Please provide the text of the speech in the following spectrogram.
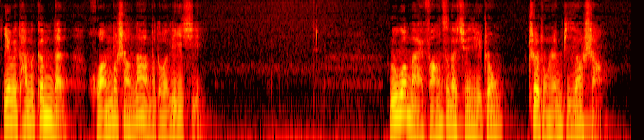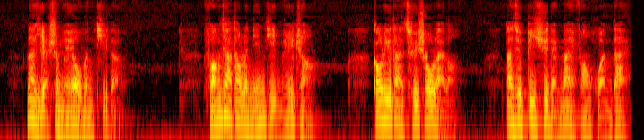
因为他们根本还不上那么多利息。如果买房子的群体中这种人比较少，那也是没有问题的。房价到了年底没涨，高利贷催收来了，那就必须得卖房还贷。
